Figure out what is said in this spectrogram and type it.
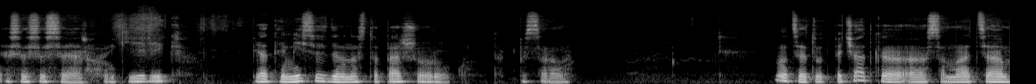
СССР. Який рік? П'ятий місяць 91-го року. Так писали. Ну, це тут печатка, а сама ця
